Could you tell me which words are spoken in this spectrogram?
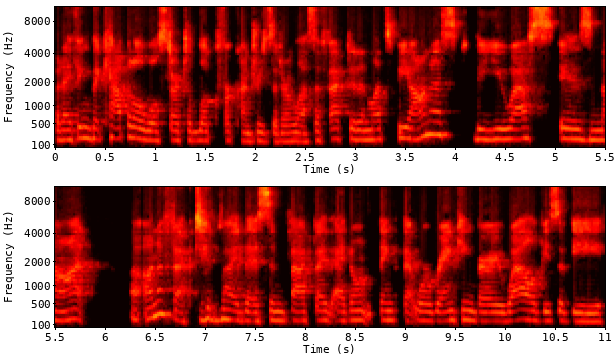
But I think the capital will start to look for countries that are less affected. And let's be honest, the U.S. is not. Uh, unaffected by this. In fact, I, I, don't think that we're ranking very well vis a vis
